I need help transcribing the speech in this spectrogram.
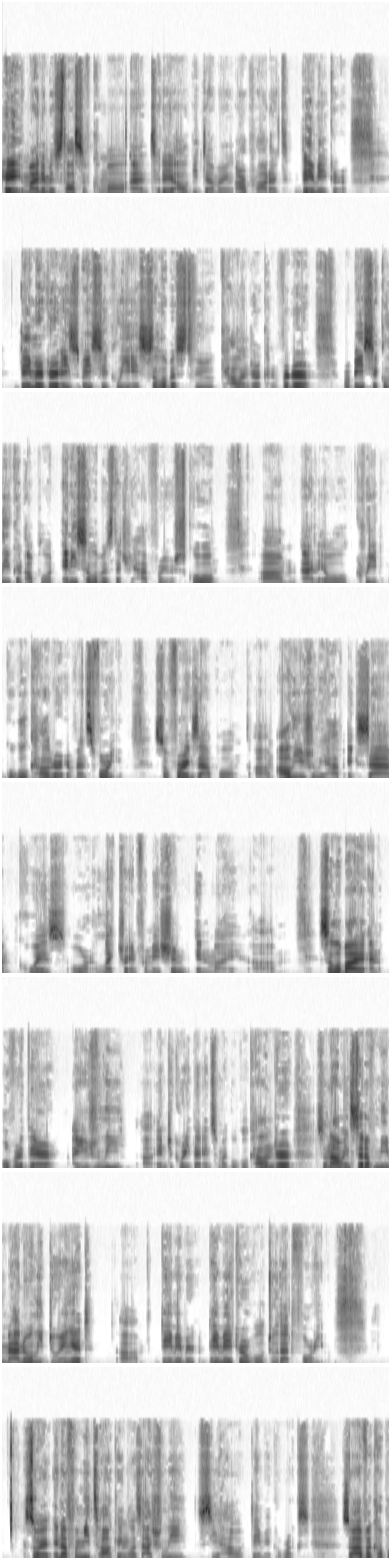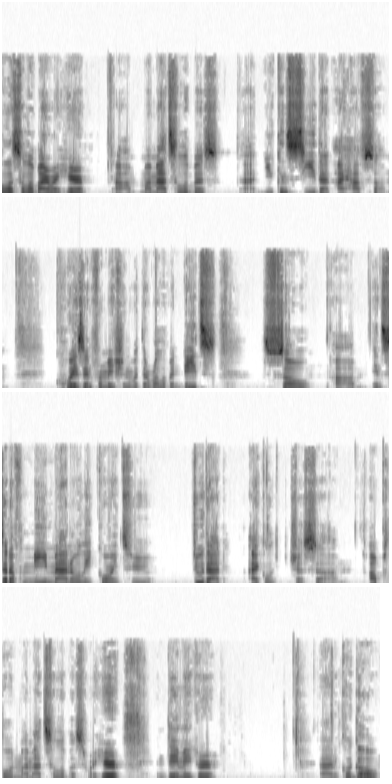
Hey, my name is Tawsif Kamal, and today I'll be demoing our product, Daymaker. Daymaker is basically a syllabus to calendar converter, where basically you can upload any syllabus that you have for your school, um, and it will create Google Calendar events for you. So, for example, um, I'll usually have exam, quiz, or lecture information in my um, syllabi, and over there, I usually uh, integrate that into my Google Calendar. So now instead of me manually doing it, um, Daymaker, Daymaker will do that for you. So enough of me talking. Let's actually see how Daymaker works. So I have a couple of syllabi right here. Um, my math syllabus. You can see that I have some quiz information with the relevant dates. So um, instead of me manually going to do that, I could just um, upload my math syllabus right here in Daymaker and click go.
